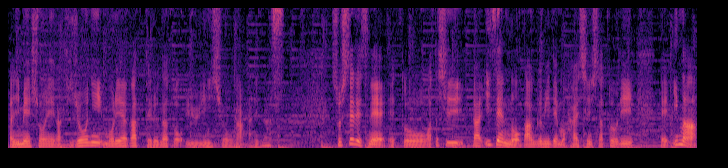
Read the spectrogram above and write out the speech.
アニメーション映画非常に盛り上がっているなという印象があります。そしてですね、えっと、私が以前の番組でも配信した通り、今、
